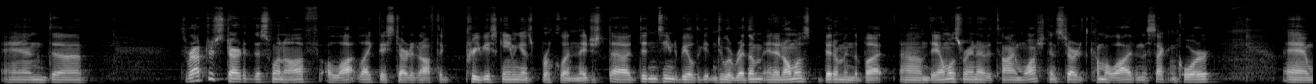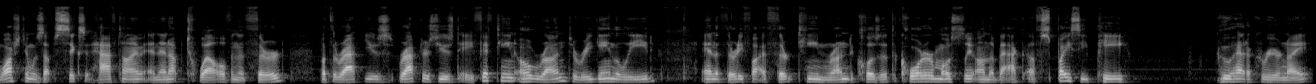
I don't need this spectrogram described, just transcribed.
and uh, the Raptors started this one off a lot like they started off the previous game against Brooklyn. They just uh, didn't seem to be able to get into a rhythm, and it almost bit them in the butt. Um, they almost ran out of time. Washington started to come alive in the second quarter, and Washington was up six at halftime and then up 12 in the third. But the Raptors used a 15 0 run to regain the lead and a 35 13 run to close out the quarter, mostly on the back of Spicy P, who had a career night.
